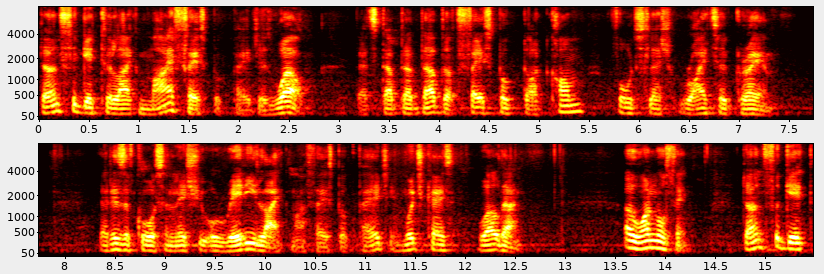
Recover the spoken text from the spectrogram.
don't forget to like my Facebook page as well. That's www.facebook.com forward slash writer Graham. That is, of course, unless you already like my Facebook page, in which case, well done. Oh, one more thing. Don't forget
